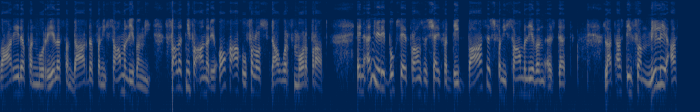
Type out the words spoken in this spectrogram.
waarhede van morele standaarde van die samelewing nie, sal dit nie verander nie, ongeag hoeveel ons daaroor vanmôre praat. En in hierdie boek sê Francis Schaeffer die basis van die samelewing is dit laat as die familie as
